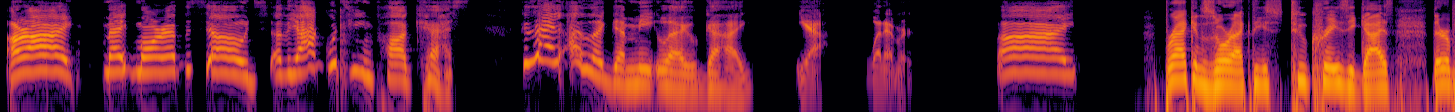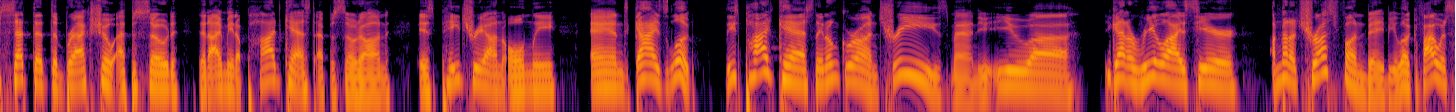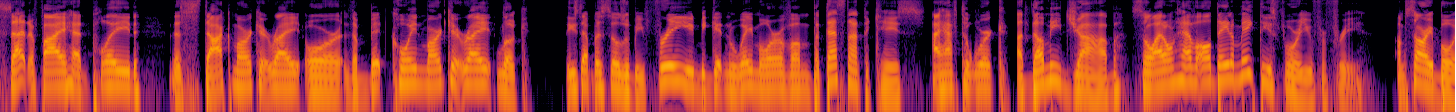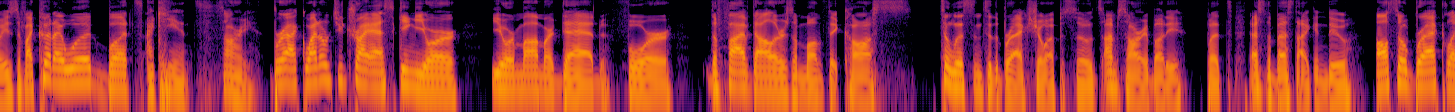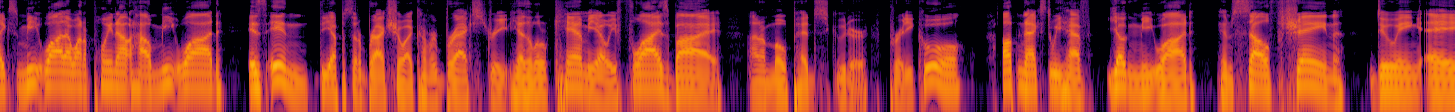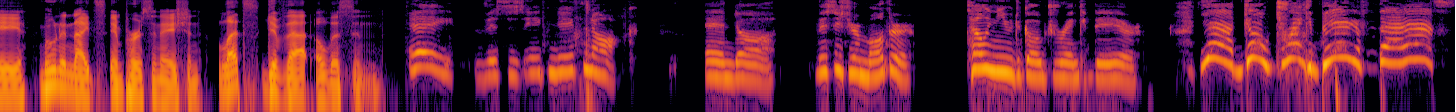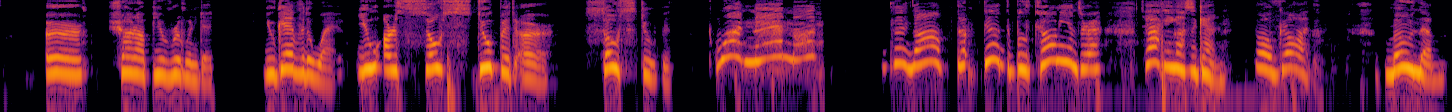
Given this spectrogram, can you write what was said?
All right, make more episodes of the Aqua Teen podcast. Cause I, I like that meat Lego guy. Yeah, whatever. Bye. Brak and Zorak, these two crazy guys, they're upset that the Brak Show episode that I made a podcast episode on is Patreon only. And guys, look, these podcasts, they don't grow on trees, man. You you uh you gotta realize here, I'm not a trust fund baby. Look, if I was set, if I had played the stock market right or the Bitcoin market right, look, these episodes would be free, you'd be getting way more of them, but that's not the case. I have to work a dummy job, so I don't have all day to make these for you for free. I'm sorry, boys. If I could, I would, but I can't. Sorry. Brak, why don't you try asking your your mom or dad for the five dollars a month it costs to listen to the Brak Show episodes? I'm sorry, buddy, but that's the best I can do. Also, Brak likes Meatwad. I want to point out how Meatwad is in the episode of Brak Show I covered Brak Street. He has a little cameo. He flies by on a moped scooter. Pretty cool. Up next, we have young Meatwad himself, Shane, doing a Mooninites impersonation. Let's give that a listen. Hey, this is Ignick Knock. And, uh, this is your mother telling you to go drink beer. Yeah, go drink beer, you fat ass! Er, shut up, you ruined it. You gave it away. You are so stupid, er. So stupid. What, man? Good, no, the, dude, the Plutonians are attacking us again. Oh, God. Moon them.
